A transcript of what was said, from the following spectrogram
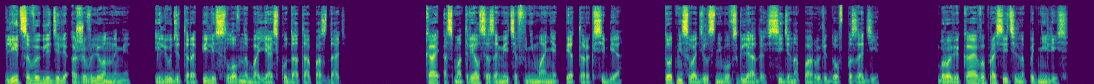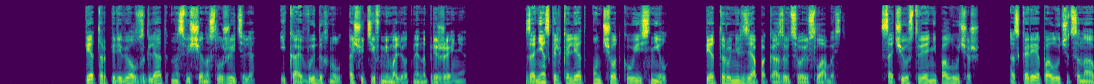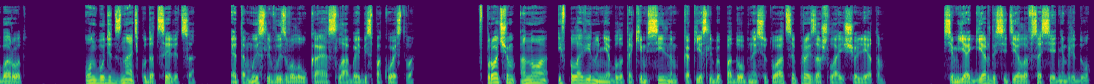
Лица выглядели оживленными, и люди торопились, словно боясь куда-то опоздать. Кай осмотрелся, заметив внимание Петера к себе. Тот не сводил с него взгляда, сидя на пару рядов позади. Брови Кая вопросительно поднялись. Петр перевел взгляд на священнослужителя, и Кай выдохнул, ощутив мимолетное напряжение. За несколько лет он четко уяснил, Петеру нельзя показывать свою слабость. Сочувствия не получишь, а скорее получится наоборот. Он будет знать, куда целиться. Эта мысль вызвала у Кая слабое беспокойство. Впрочем, оно и в половину не было таким сильным, как если бы подобная ситуация произошла еще летом. Семья Герды сидела в соседнем ряду.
